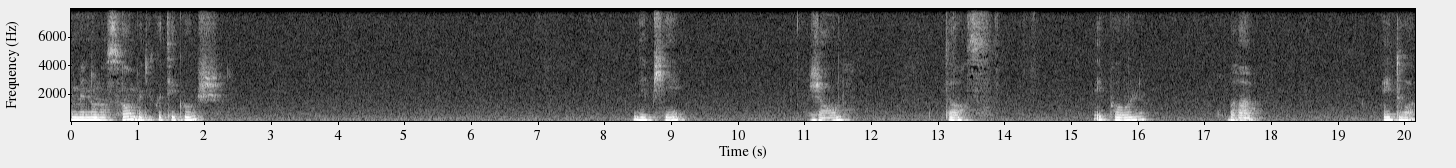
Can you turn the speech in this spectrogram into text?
Et maintenant l'ensemble du côté gauche. Des pieds, jambes, torse, épaules, bras et doigts.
